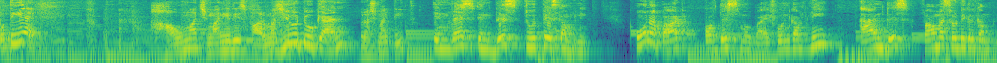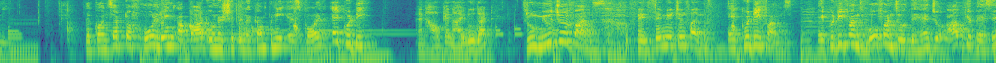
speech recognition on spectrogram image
होती है how much money this farmers You too can brush my teeth invest in this toothpaste company. Own a part of this mobile phone company and this pharmaceutical company. The concept of holding a part ownership in a company is called equity and how can I do that through mutual funds. फिर से mutual fund Equity funds. Equity funds वो फंड्स होते हैं जो आपके पैसे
